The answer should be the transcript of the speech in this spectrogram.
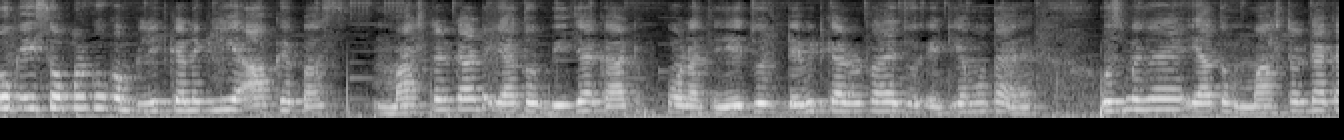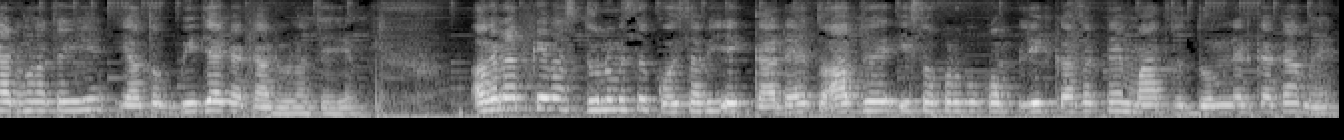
ओके इस ऑफ़र को कंप्लीट करने के लिए आपके पास मास्टर कार्ड या तो वीज़ा कार्ड होना चाहिए, जो डेबिट कार्ड होता है, जो एटीएम होता है, उसमें जो है या तो मास्टर का कार्ड होना चाहिए या तो वीज़ा का कार्ड होना चाहिए। अगर आपके पास दोनों में से कोई सा भी एक कार्ड है तो आप जो है इस ऑफ़र को कंप्लीट कर सकते हैं, मात्र दो मिनट का काम है,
